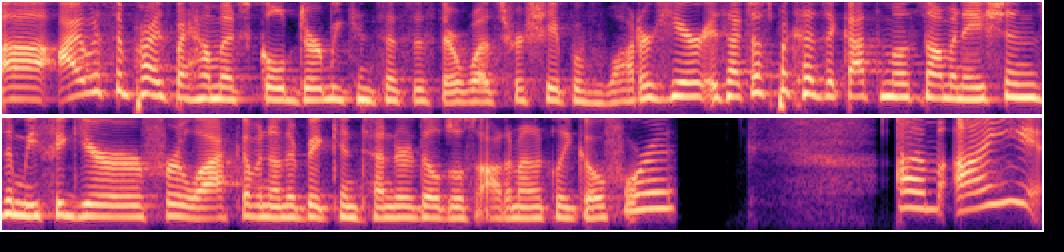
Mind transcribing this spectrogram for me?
Uh, I was surprised by how much Gold Derby consensus there was for Shape of Water here. Is that just because it got the most nominations and we figure for lack of another big contender, they'll just automatically go for it? Um, I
